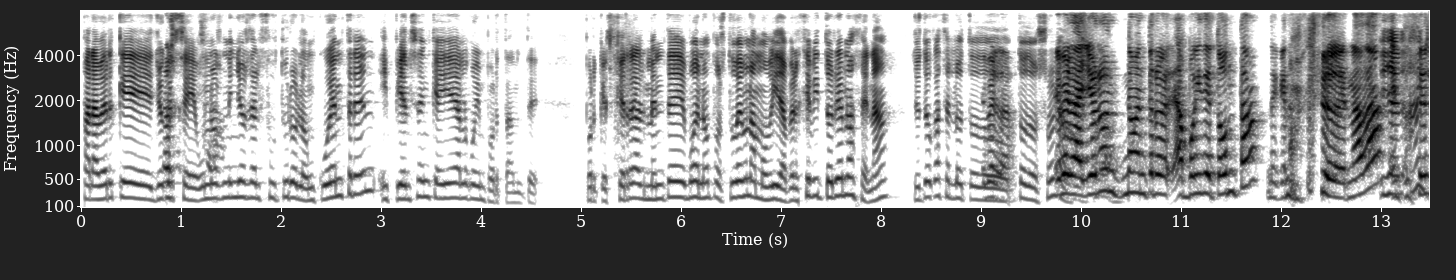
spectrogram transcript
para ver que, yo qué Nos- sé, unos niños del futuro lo encuentren y piensen que hay algo importante. Porque es que realmente, bueno, pues tuve una movida, pero es que Victoria no hace nada. Yo tengo que hacerlo todo, todo sola. Es verdad, yo no, no entro, voy de tonta, de que no me entero de nada. Y ya- ay, entonces,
